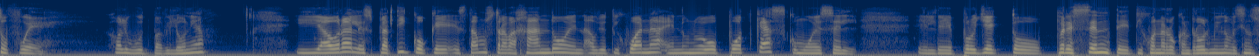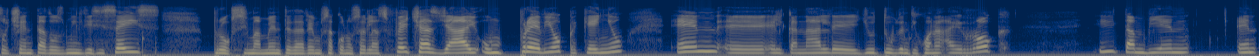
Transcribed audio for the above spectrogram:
Eso fue Hollywood Babilonia. Y ahora les platico que estamos trabajando en Audio Tijuana en un nuevo podcast como es el, el de Proyecto Presente Tijuana Rock and Roll 1980-2016. Próximamente daremos a conocer las fechas. Ya hay un previo pequeño en eh, el canal de YouTube de Tijuana iRock y también en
